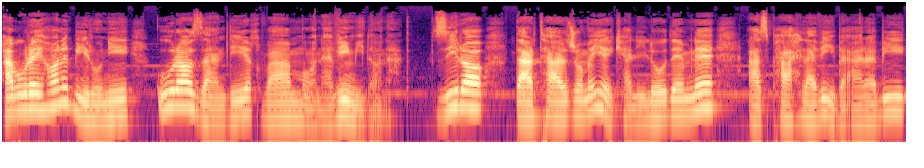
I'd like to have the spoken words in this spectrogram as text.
ابو ریحان بیرونی او را زندیق و مانوی می داند. زیرا در ترجمه کلیل و دمنه از پهلوی به عربی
